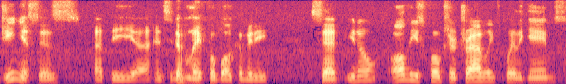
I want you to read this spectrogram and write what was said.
geniuses at the uh, NCAA football committee said, you know, all these folks are traveling to play the games.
